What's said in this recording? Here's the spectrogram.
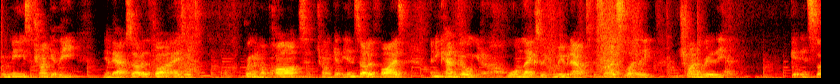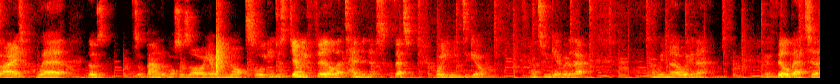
your knees to try and get the you know the outside of the thighs or bring them apart, try and get the inside of the thighs. And you can go you know one leg so you can move it out to the side slightly and try and really get inside where those sort of bound up muscles are, you have knots, or you can just generally feel that tenderness because that's where you need to go. And once we can get rid of that, and we know we're gonna, gonna feel better,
